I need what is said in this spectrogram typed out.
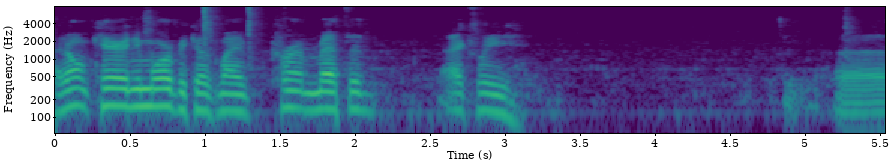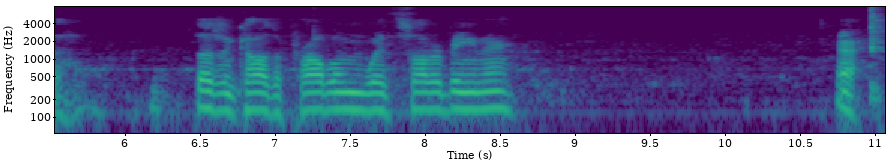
I don't care anymore because my current method actually uh, doesn't cause a problem with solder being there. Alright. Now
